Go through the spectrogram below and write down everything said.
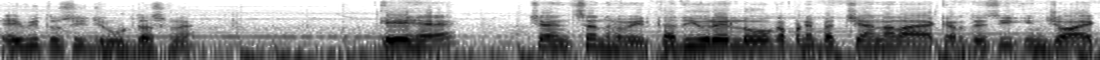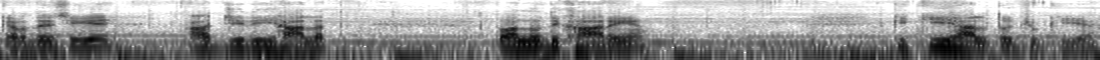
ਇਹ ਵੀ ਤੁਸੀਂ ਜਰੂਰ ਦੱਸਣਾ। ਇਹ ਹੈ ਚੈਂਸਨ ਹਵੇਲੀ ਕਦੀ ਉਰੇ ਲੋਕ ਆਪਣੇ ਬੱਚਿਆਂ ਨਾਲ ਆਇਆ ਕਰਦੇ ਸੀ ਇੰਜੋਏ ਕਰਦੇ ਸੀਗੇ। ਅੱਜ ਦੀ ਹਾਲਤ ਤੁਹਾਨੂੰ ਦਿਖਾ ਰਹੇ ਹਾਂ ਕਿ ਕੀ ਹਾਲਤ ਹੋ ਚੁੱਕੀ ਹੈ।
